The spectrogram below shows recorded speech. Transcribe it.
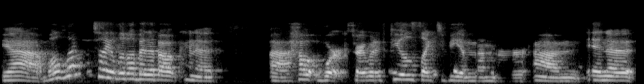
Yeah, well, let me tell you a little bit about kind of uh, how it works, right? What it feels like to be a member um, in a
